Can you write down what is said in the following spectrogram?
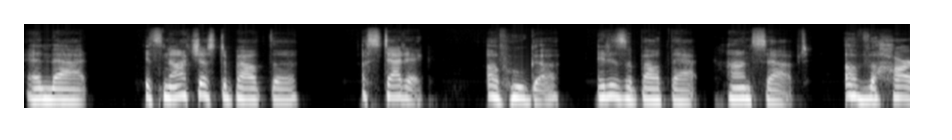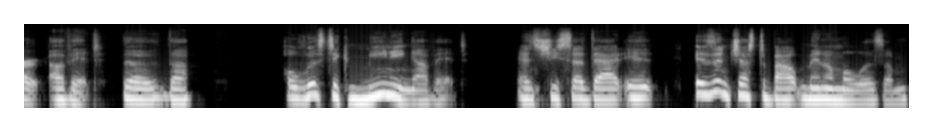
And that it's not just about the aesthetic of Hygge. It is about that concept of the heart of it, the, the holistic meaning of it. And she said that it isn't just about minimalism,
